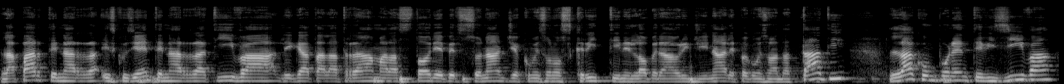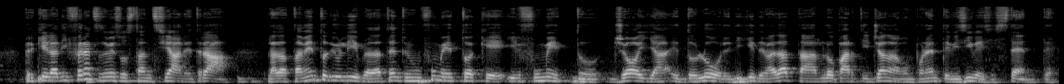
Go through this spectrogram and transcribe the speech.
la parte narra- esclusivamente narrativa legata alla trama, alla storia, ai personaggi, a come sono scritti nell'opera originale e poi come sono adattati, la componente visiva, perché la differenza me sostanziale tra l'adattamento di un libro e l'adattamento di un fumetto è che il fumetto, gioia e dolore di chi deve adattarlo, parti già da una componente visiva esistente.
